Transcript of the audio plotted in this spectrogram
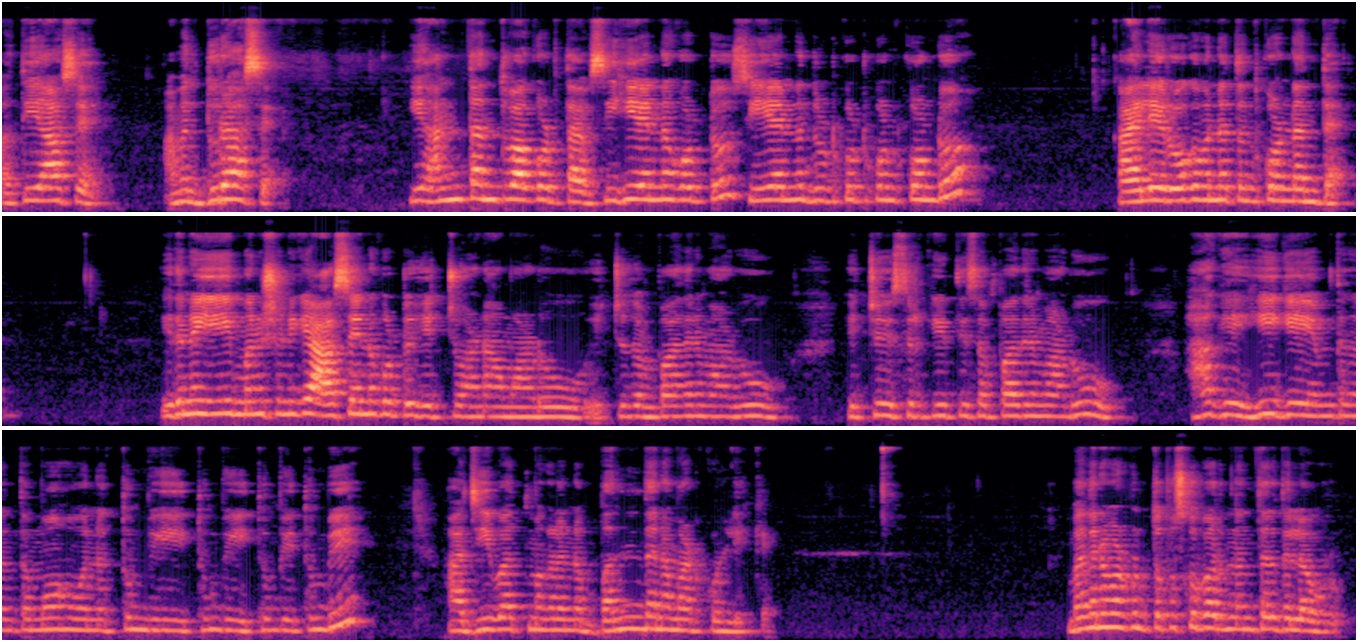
ಅತಿ ಆಸೆ, ಆಮೇಲೆ ದುರಾಸೆ. ಈ ಹಂತ ಹಂತವಾಗಿ ಕೊಡ್ತಾವೆ. ಸಿಹಿಯನ್ನು ಕೊಟ್ಟು, ಸಿಹಿಯನ್ನು ದುಡ್ಡು ಕೊಟ್ಟು ಕೊಂಡ್ಕೊಂಡು ಕಾಯಿಲೆ ರೋಗವನ್ನು ತಂದುಕೊಂಡಂತೆ. ಇದನ್ನ ಈ ಮನುಷ್ಯನಿಗೆ ಆಸೆಯನ್ನು ಕೊಟ್ಟು, ಹೆಚ್ಚು ಹಣ ಮಾಡು, ಹೆಚ್ಚು ಸಂಪಾದನೆ ಮಾಡು, ಹೆಚ್ಚು ಹೆಸರು ಕೀರ್ತಿ ಸಂಪಾದನೆ ಮಾಡು ಹಾಗೆ ಹೀಗೆ ಎಂತಕ್ಕಂಥ ಮೋಹವನ್ನು ತುಂಬಿ ತುಂಬಿ ತುಂಬಿ ತುಂಬಿ ಆ ಜೀವಾತ್ಮಗಳನ್ನು ಬಂಧನ ಮಾಡ್ಕೊಳ್ಳಿಕ್ಕೆ. ಬಂಧನ ಮಾಡ್ಕೊಂಡು ತಪ್ಪಿಸ್ಕೋಬಾರ್ದು ನಂತರದಲ್ಲಿ ಅವರು.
